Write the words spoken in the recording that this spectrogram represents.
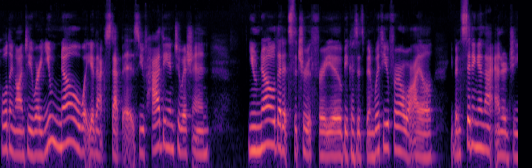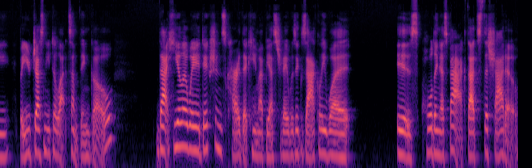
holding on to where you know what your next step is, you've had the intuition, you know that it's the truth for you because it's been with you for a while, you've been sitting in that energy, but you just need to let something go. That Heal Away Addictions card that came up yesterday was exactly what is holding us back. That's the shadow,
